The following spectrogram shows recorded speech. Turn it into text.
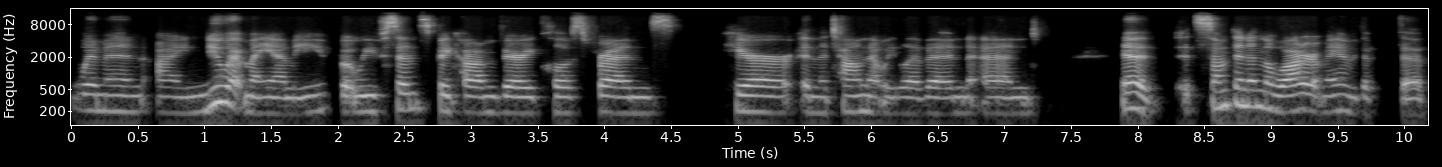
women I knew at Miami, but we've since become very close friends here in the town that we live in. And yeah, it's something in the water at Miami. The, the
